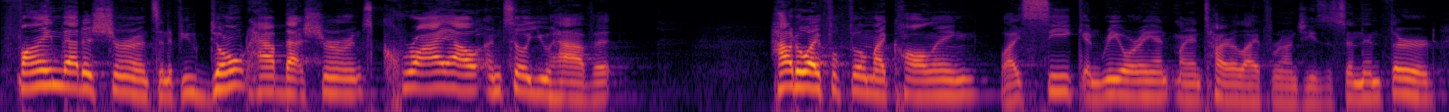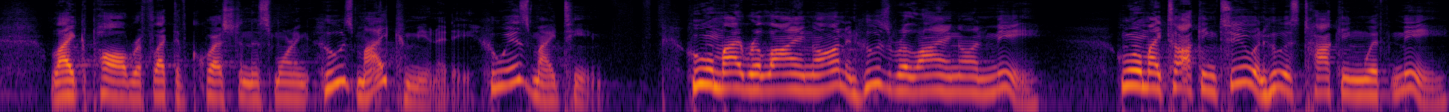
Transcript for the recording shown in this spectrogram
Find that assurance. And if you don't have that assurance, cry out until you have it. How do I fulfill my calling? Well, I seek and reorient my entire life around Jesus. And then, third, like Paul, reflective question this morning who's my community? Who is my team? Who am I relying on and who's relying on me? Who am I talking to and who is talking with me?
